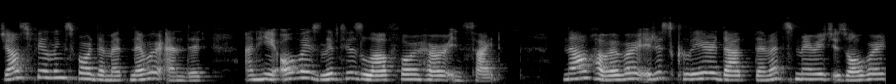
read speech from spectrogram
Can's feelings for Demet never ended and he always lived his love for her inside. Now, however, it is clear that Demet's marriage is over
